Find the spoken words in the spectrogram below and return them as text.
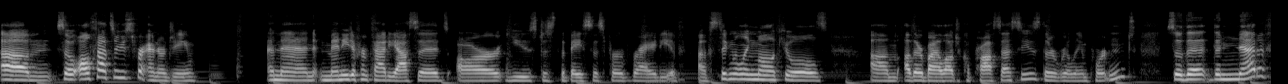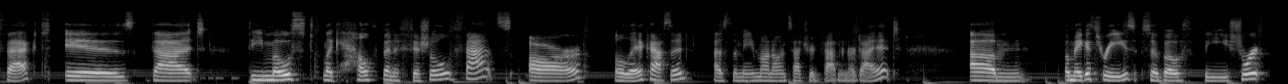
Um, so all fats are used for energy. And then many different fatty acids are used as the basis for a variety of, of signaling molecules, um, other biological processes that are really important. So the the net effect is that the most like health beneficial fats are oleic acid as the main monounsaturated fat in our diet, um, omega 3s, so both the short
